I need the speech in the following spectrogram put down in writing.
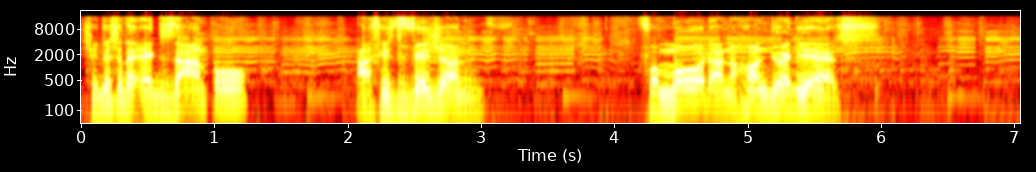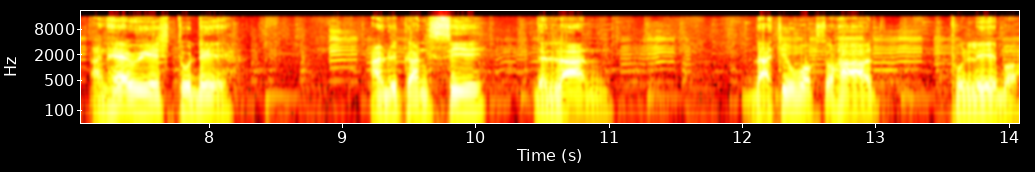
See, this is the example of his vision for more than 100 years. And here he is today. And we can see the land that he worked so hard to labor.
